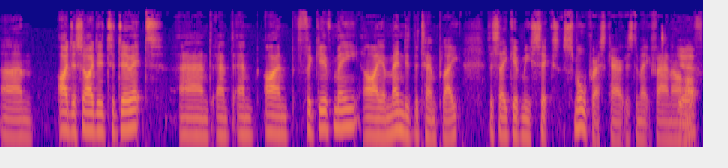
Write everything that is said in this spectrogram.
Um, I decided to do it, and and and I'm forgive me. I amended the template to say give me six small press characters to make fan art Yeah. of,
